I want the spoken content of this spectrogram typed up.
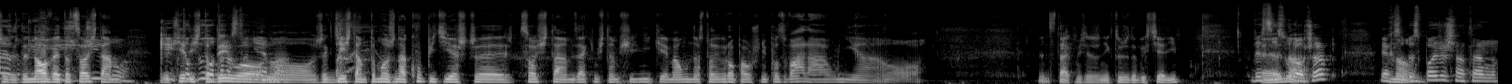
znaczy, że te nowe to coś tam, że Kiedyś to było, to było, no, że gdzieś tam to można kupić jeszcze coś tam z jakimś tam silnikiem, a u nas to Europa już nie pozwala, Unia, o. Więc tak, myślę, że niektórzy to by chcieli. Wiesz co E, jest no. urocze? Jak No. sobie spojrzysz na ten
